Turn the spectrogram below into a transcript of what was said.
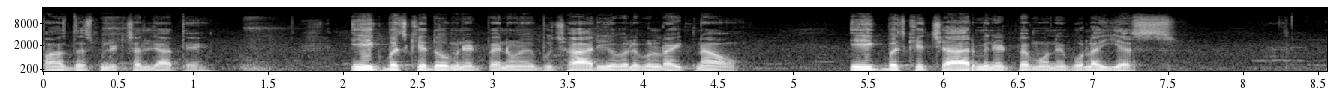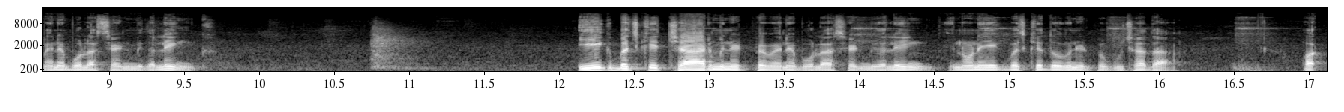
पाँच दस मिनट चल जाते हैं। एक बज के दो मिनट पर इन्होंने पूछा are you available right now एक बज के चार मिनट पर उन्होंने बोला यस मैंने बोला सेंड मी द लिंक एक बज के चार मिनट पर मैंने बोला सेंड मी द लिंक इन्होंने एक बज के दो मिनट पर पूछा था और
